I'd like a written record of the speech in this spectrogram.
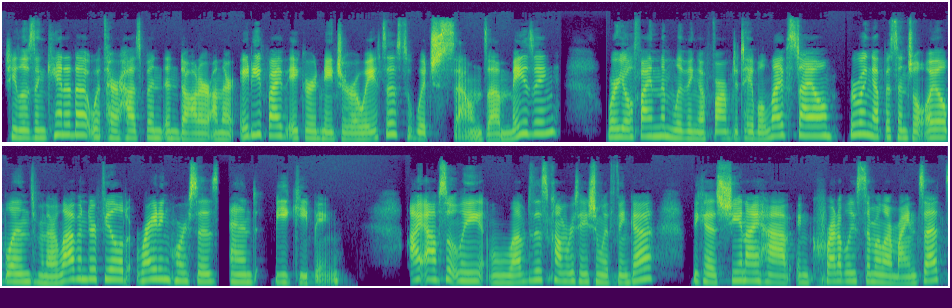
She lives in Canada with her husband and daughter on their 85 acre nature oasis, which sounds amazing, where you'll find them living a farm to table lifestyle, brewing up essential oil blends from their lavender field, riding horses, and beekeeping. I absolutely loved this conversation with Finka because she and I have incredibly similar mindsets,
